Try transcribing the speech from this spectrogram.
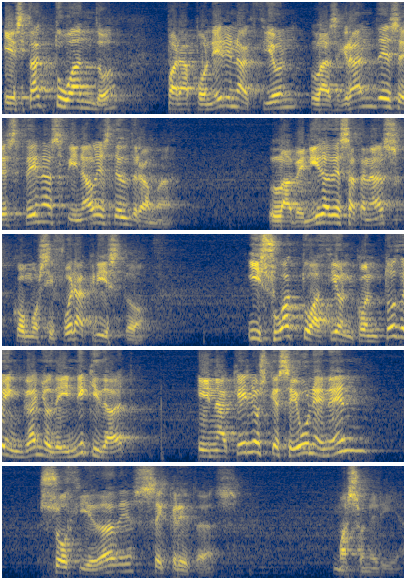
Está actuando para poner en acción las grandes escenas finales del drama. la venida de Satanás como si fuera Cristo y su actuación con todo engaño de iniquidad en aquellos que se unen en sociedades secretas, masonería.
